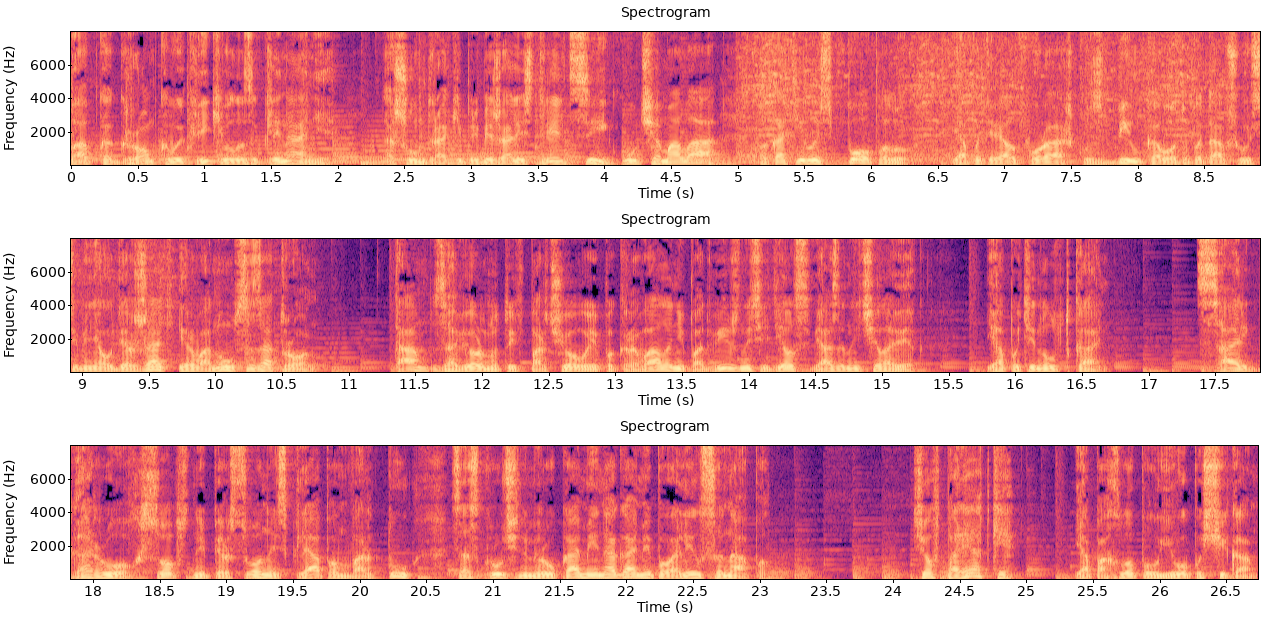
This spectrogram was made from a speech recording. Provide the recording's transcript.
Бабка громко выкрикивала заклинание. На шум драки прибежали стрельцы Куча мала покатилась по полу. Я потерял фуражку, сбил кого-то, пытавшегося меня удержать И рванулся за трон. Там, завернутый в парчевое покрывало Неподвижно сидел связанный человек Я потянул ткань. Царь Горох собственной персоной с кляпом во рту Со скрученными руками и ногами повалился на пол. «Все в порядке?» Я похлопал его по щекам.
